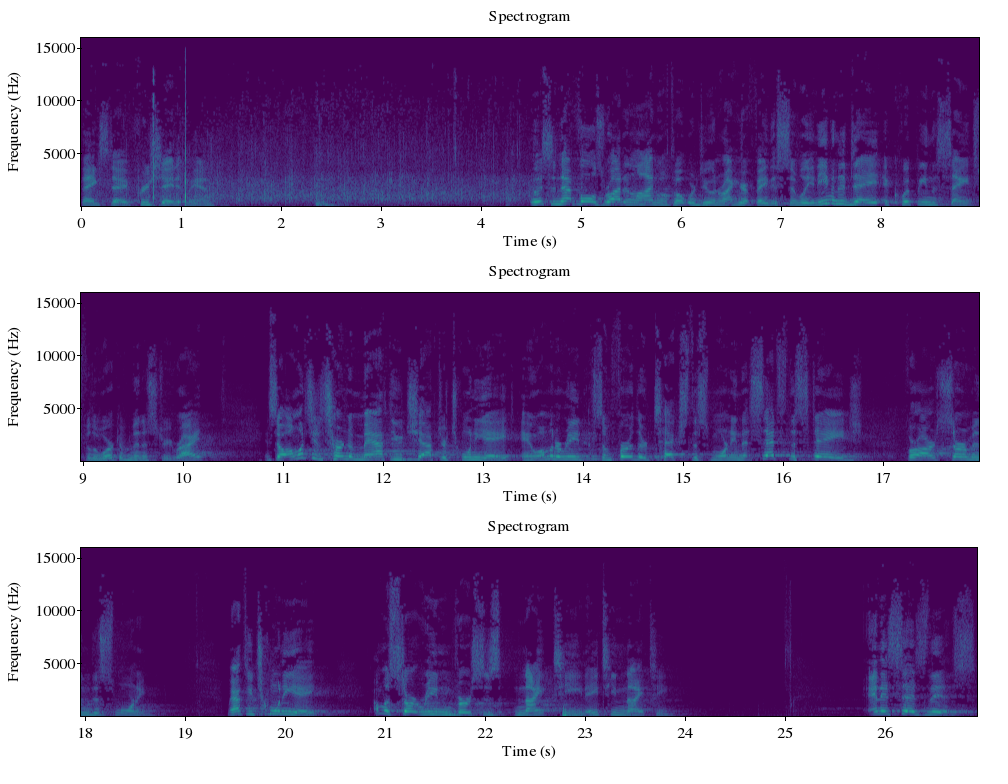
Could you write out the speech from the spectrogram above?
Thanks, Dave. Appreciate it, man. Listen, that falls right in line with what we're doing right here at Faith Assembly, and even today, equipping the saints for the work of ministry, right? And so I want you to turn to Matthew chapter 28, and I'm going to read some further text this morning that sets the stage for our sermon this morning. Matthew 28, I'm going to start reading verses 19, 18, 19. And it says this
